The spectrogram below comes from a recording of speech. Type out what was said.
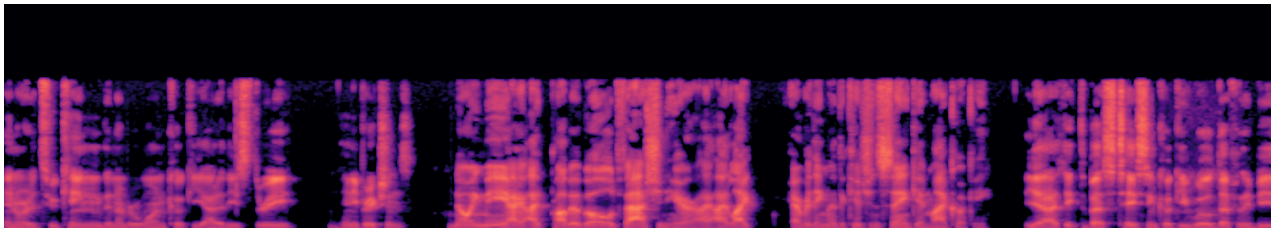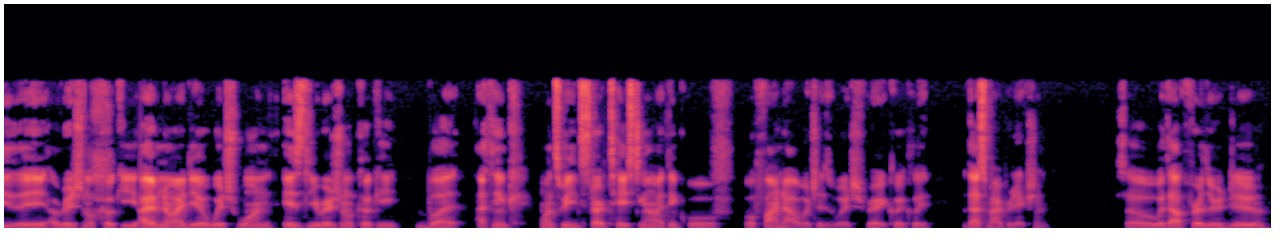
in order to king the number one cookie out of these three. Any predictions? Knowing me, I, I'd probably go old fashioned here. I, I like everything with the kitchen sink in my cookie. Yeah, I think the best tasting cookie will definitely be the original cookie. I have no idea which one is the original cookie, but I think once we start tasting them, I think we'll we'll find out which is which very quickly. That's my prediction. So, without further ado,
